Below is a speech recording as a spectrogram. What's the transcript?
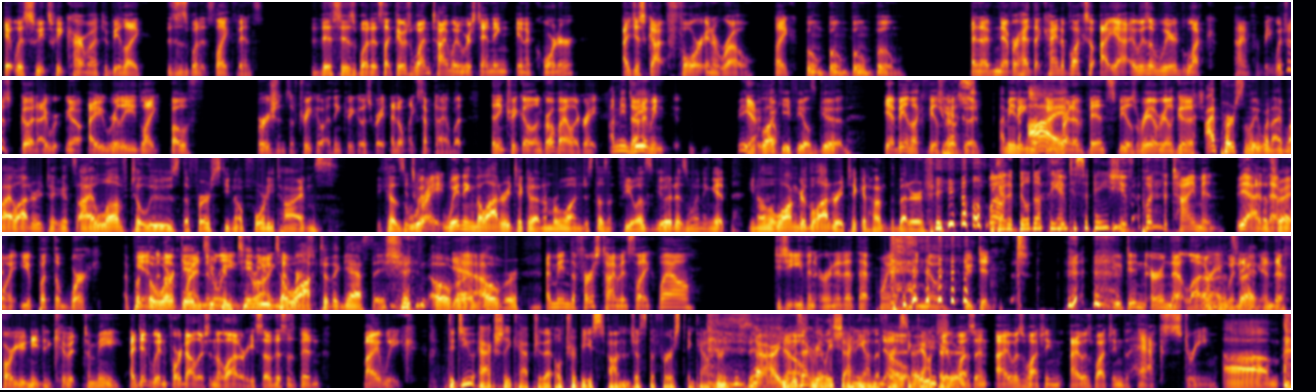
it was sweet, sweet karma to be like, this is what it's like, Vince. This is what it's like. There was one time when we were standing in a corner, I just got four in a row. Like, boom, boom, boom, boom. And I've never had that kind of luck. So I, yeah, it was a weird luck time for me, which was good. I, you know, I really like both versions of Treecko. I think Treecko is great. I don't like Sceptile, but I think Treecko and Grovyle are great. I mean, So, being, I mean, being yeah, go. lucky feels good. Yeah, being lucky feels Yes. real good. I mean, being lucky I in front of Vince feels real, real good. I personally, when I buy lottery tickets, I love to lose the first, you know, forty times because wi- great. winning the lottery ticket at number one just doesn't feel as good as winning it. You know, the longer the lottery ticket hunt, the better it feels. you Well, got to build up the you- anticipation. You've put the time in yeah, at that's that right. point. You've put the work. I put in the work in to continue to numbers. walk to the gas station over and over. I mean, the first time it's like, well, did you even earn it at that point? And no, you didn't. You didn't earn that lottery Ah, that's winning, right. and therefore you need to give it to me. I did win four dollars in the lottery, so this has been my week. Did you actually capture that Ultra Beast on just the first encounter? Are you? No. Was that really shiny on the No. first encounter? sure? It wasn't. I was watching. I was watching the hacks stream. Um.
